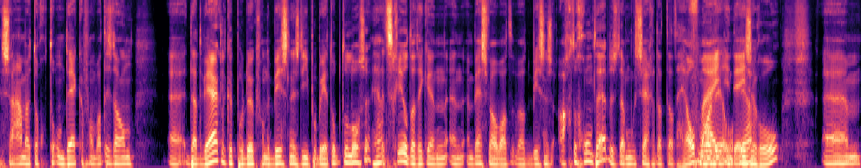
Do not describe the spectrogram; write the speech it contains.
samen toch te ontdekken van wat is dan uh, daadwerkelijk het product van de business die je probeert op te lossen. Het scheelt dat ik een, een, een, best wel wat, wat business achtergrond heb. Dus dat moet zeggen dat dat helpt mij in deze rol. Um,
